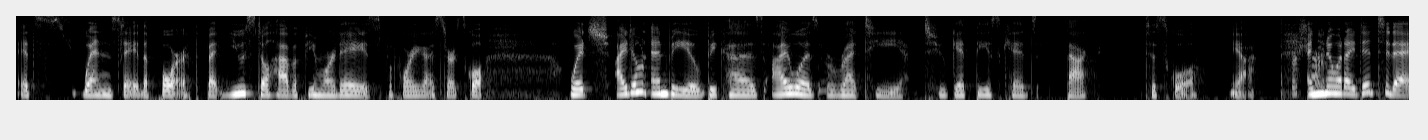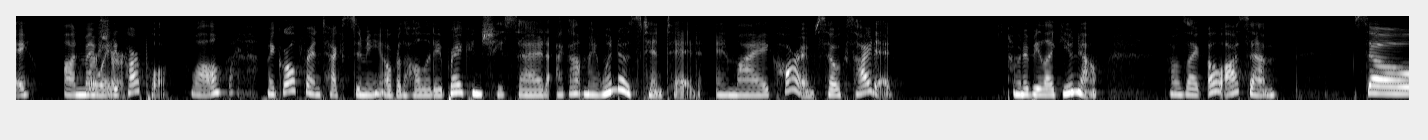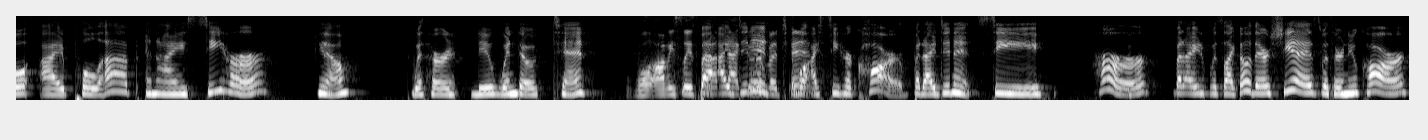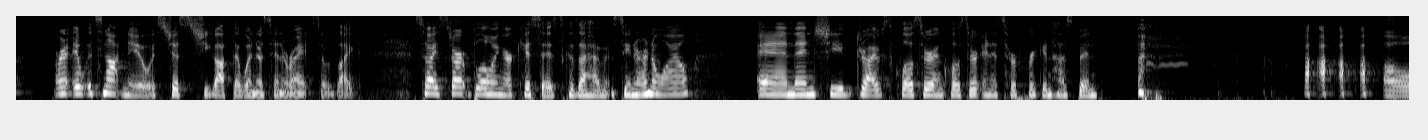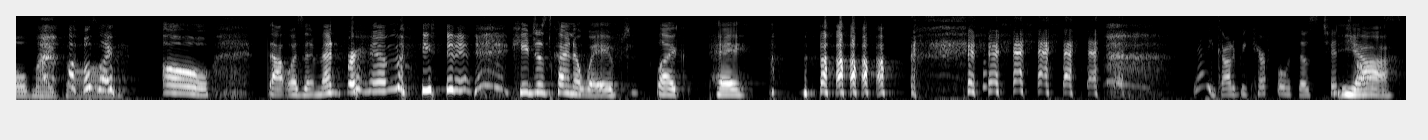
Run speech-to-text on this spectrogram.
It's Wednesday the 4th, but you still have a few more days before you guys start school, which I don't envy you because I was ready to get these kids back to school. Yeah. And you know what I did today on my For way to carpool? Well, my girlfriend texted me over the holiday break and she said, I got my windows tinted in my car. I'm so excited. I'm going to be like you now. I was like, oh, awesome. So I pull up and I see her, you know, with her new window tint. Well, obviously, it's but not I that didn't. good of a tint. well, I see her car, but I didn't see her. But I was like, oh, there she is with her new car. Or it, it's not new. It's just she got the windows tinted right. So it's like, so I start blowing her kisses because I haven't seen her in a while. And then she drives closer and closer, and it's her freaking husband. oh my god! I was like, oh, that wasn't meant for him. He didn't. He just kind of waved, like, hey. yeah, you got to be careful with those tit jobs. Yeah. jobs.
